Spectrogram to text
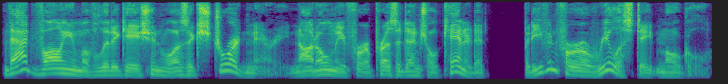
That volume of litigation was extraordinary, not only for a presidential candidate, but even for a real estate mogul.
